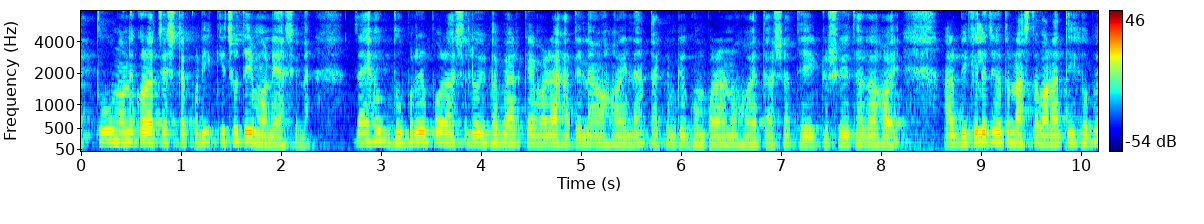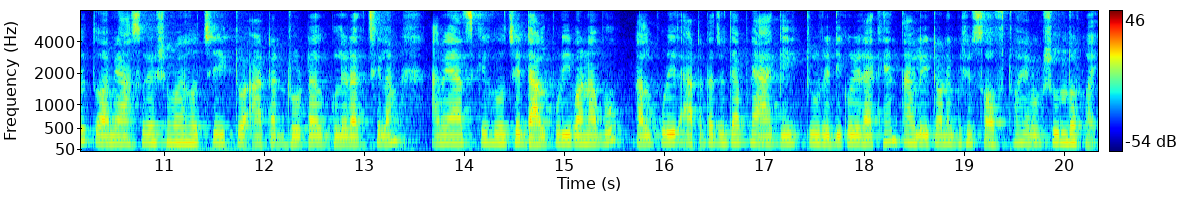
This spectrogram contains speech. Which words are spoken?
এত মনে করার চেষ্টা করি, কিছুতেই মনে আসে না। যাই হোক দুপুরের পর আসলে ওইভাবে আর ক্যামেরা হাতে নেওয়া হয় না। তাকিমকে ঘুম পাড়ানো হয়, তার সাথে একটু শুয়ে থাকা হয়। আর বিকেলে যেহেতু নাস্তা বানাতেই হবে, তো আমি আসরের সময় হচ্ছে একটু আটার ডোটা গুলে রাখছিলাম। আমি আজকে হচ্ছে ডালপুরি বানাবো। ডালপুরির আটাটা যদি আপনি আগে একটু রেডি করে রাখেন, তাহলে এটা অনেক বেশি সফট হয় এবং সুন্দর হয়।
